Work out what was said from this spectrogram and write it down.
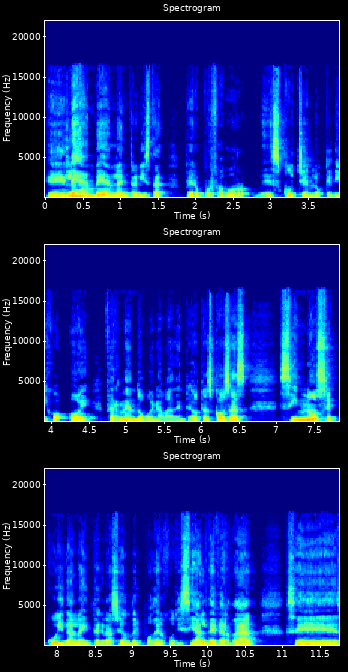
eh, lean, vean la entrevista, pero por favor escuchen lo que dijo hoy Fernando Buenavada, entre otras cosas si no se cuida la integración del Poder Judicial de verdad, se,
